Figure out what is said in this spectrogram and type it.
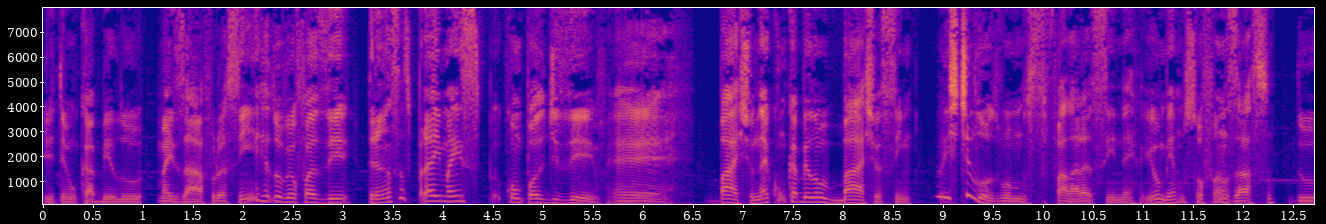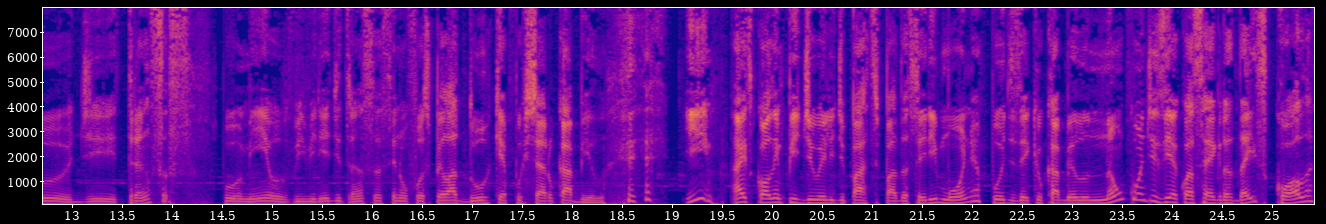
Ele tem um cabelo mais afro assim e resolveu fazer tranças para ir mais, como posso dizer, é, baixo, né? Com cabelo baixo, assim. Estiloso, vamos falar assim, né? Eu mesmo sou fanzaço do, de tranças. Por mim, eu viveria de tranças se não fosse pela dor que é puxar o cabelo. E a escola impediu ele de participar da cerimônia por dizer que o cabelo não condizia com as regras da escola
